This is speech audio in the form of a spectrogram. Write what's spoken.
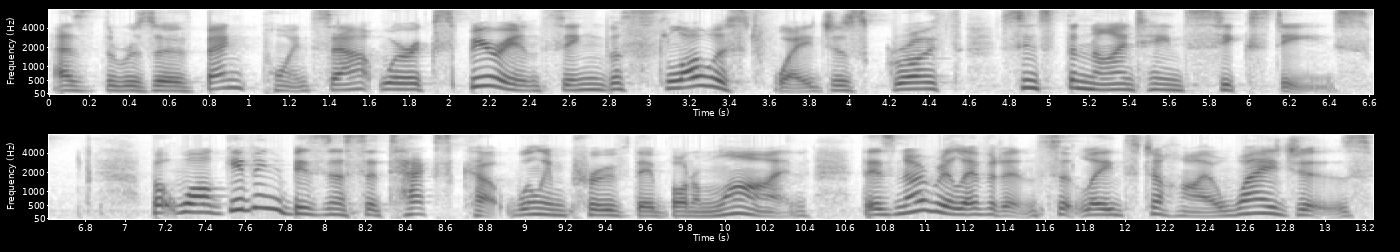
As the Reserve Bank points out, we're experiencing the slowest wages growth since the 1960s. But while giving business a tax cut will improve their bottom line, there's no real evidence it leads to higher wages.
